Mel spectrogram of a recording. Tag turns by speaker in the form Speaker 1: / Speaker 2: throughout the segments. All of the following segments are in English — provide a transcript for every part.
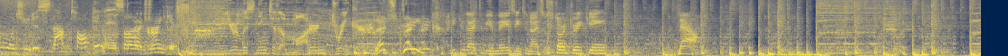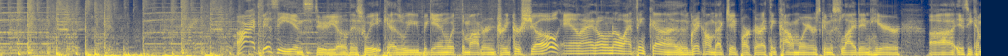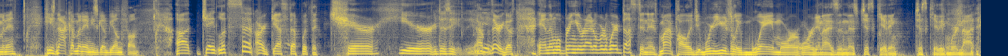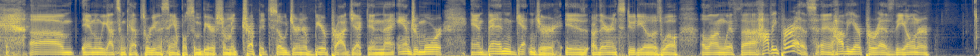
Speaker 1: I want you to stop talking and start drinking.
Speaker 2: You're listening to The Modern Drinker.
Speaker 3: Let's drink!
Speaker 4: I need you guys to be amazing tonight, so start drinking now.
Speaker 5: All right, busy in studio this week as we begin with the Modern Drinker Show. And I don't know, I think uh, Greg Hollenbeck, Jay Parker, I think Kyle Moyer is going to slide in here. Uh, is he coming in?
Speaker 6: He's not coming in. He's going to be on the phone.
Speaker 5: Uh, Jay, let's set our guest up with a chair here. Does he? Uh, there he goes. And then we'll bring you right over to where Dustin is. My apology. We're usually way more organized than this. Just kidding. Just kidding. We're not. Um, and we got some cups. We're going to sample some beers from Intrepid Sojourner Beer Project. And uh, Andrew Moore and Ben Gettinger is are there in studio as well, along with uh, Javi Perez and Javier Perez, the owner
